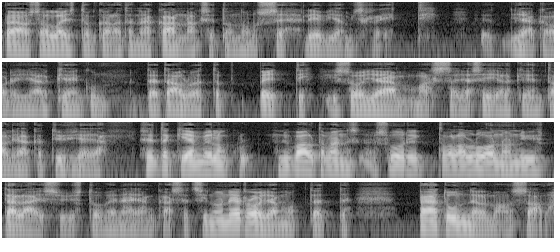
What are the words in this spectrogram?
pääosan laiston kannalta nämä kannakset on ollut se leviämisreitti. Jääkauden jälkeen, kun tätä aluetta peitti iso jäämassa ja sen jälkeen tämä oli aika tyhjä. Ja sen takia meillä on niin valtavan suuri tavalla luonnon yhtäläisyys tuon Venäjän kanssa. Että siinä on eroja, mutta että päätunnelma on sama.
